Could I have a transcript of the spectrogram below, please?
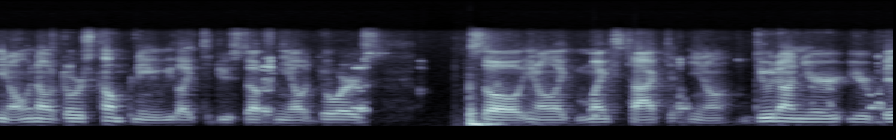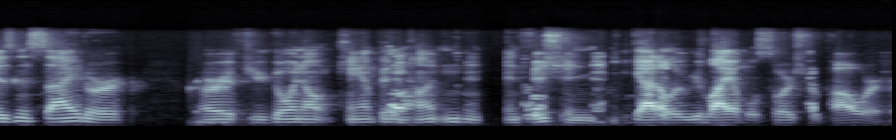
you know, an outdoors company. We like to do stuff in the outdoors. So, you know, like Mike's talked, you know, do it on your, your business side or, or if you're going out camping and hunting and, and fishing, you got a reliable source for power.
